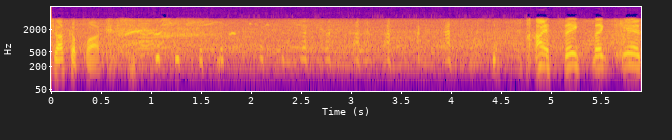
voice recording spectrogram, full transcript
chuck a puck. I think the kid.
